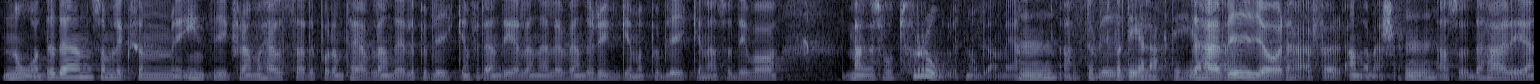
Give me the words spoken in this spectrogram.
Nådde den som liksom inte gick fram och hälsade på de tävlande eller publiken för den delen, eller vände ryggen mot publiken. Alltså det var, Magnus var otroligt noggrann med. Mm. Att vi, på delaktighet. det här, vi gör det här för andra människor. Mm. Alltså det här är...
